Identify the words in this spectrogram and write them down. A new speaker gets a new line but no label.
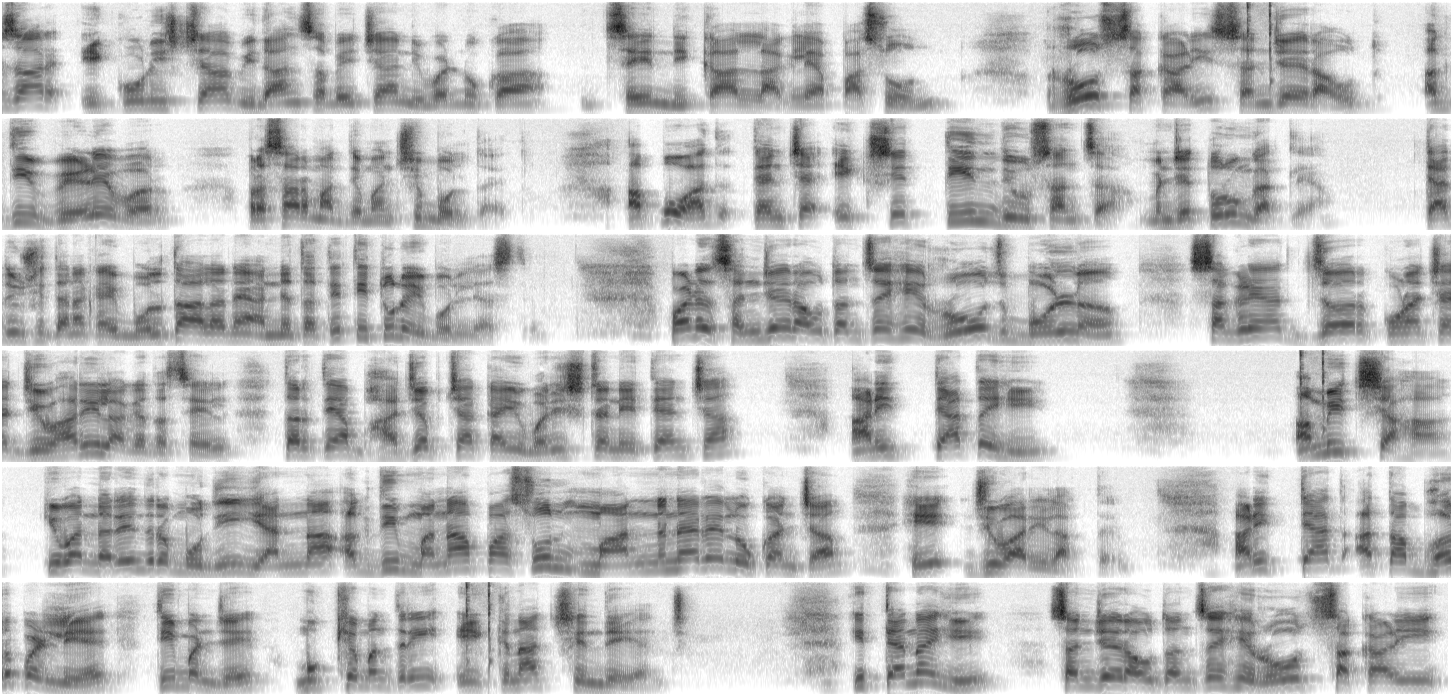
हजार एकोणीसच्या विधानसभेच्या निवडणुकाचे निकाल लागल्यापासून रोज सकाळी संजय राऊत अगदी वेळेवर प्रसारमाध्यमांशी बोलत आहेत अपवाद त्यांच्या एकशे तीन दिवसांचा म्हणजे तुरुंगातल्या. त्या दिवशी त्यांना काही बोलता आलं नाही अन्यथा ते तिथूनही बोलले असते. पण संजय राऊतांचं हे रोज बोलणं सगळ्यात जर कोणाच्या जिव्हारी लागत असेल तर त्या भाजपच्या काही वरिष्ठ नेत्यांच्या आणि त्यातही अमित शहा किंवा नरेंद्र मोदी यांना अगदी मनापासून मानणाऱ्या लोकांच्या हे जिवारी लागतं. आणि त्यात आता भर पडली आहे ती म्हणजे मुख्यमंत्री एकनाथ शिंदे यांची. की त्यांनाही संजय राऊतांचं हे रोज सकाळी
